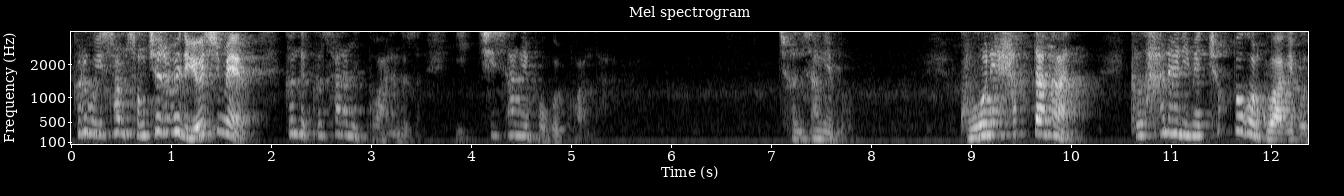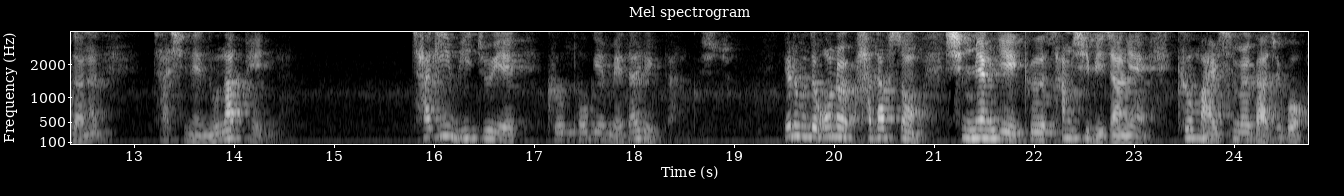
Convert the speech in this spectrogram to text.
그리고 이 사람 성체조회도 열심히 해요. 그런데 그 사람이 구하는 것은 이 지상의 복을 거예요. 천상의 복. 구원에 합당한 그 하나님의 축복을 구하기보다는 자신의 눈앞에 있는 자기 위주의 그 복에 매달려 있다는. 여러분들 오늘 하답송 신명기 그 32장의 그 말씀을 가지고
